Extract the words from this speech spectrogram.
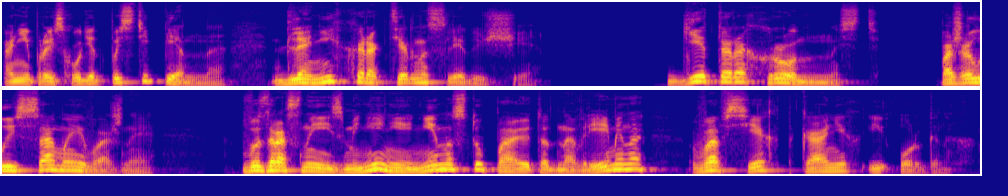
они происходят постепенно, для них характерно следующее. Гетерохронность, пожалуй, самое важное – возрастные изменения не наступают одновременно во всех тканях и органах.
